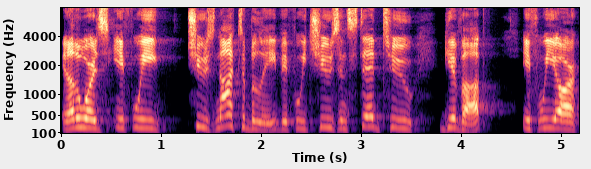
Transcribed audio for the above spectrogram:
In other words, if we choose not to believe, if we choose instead to give up, if we are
